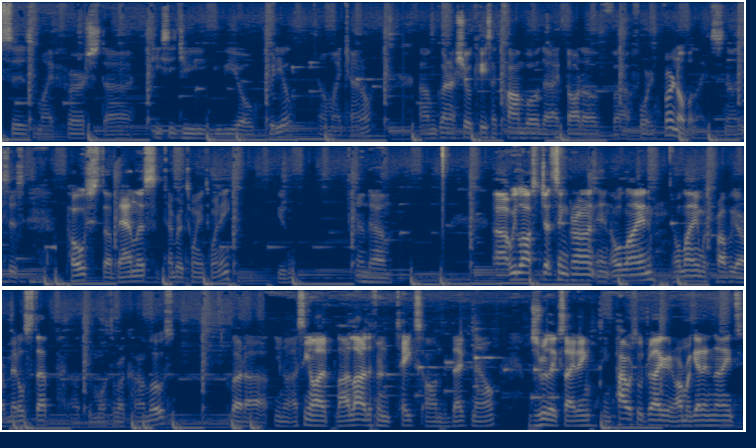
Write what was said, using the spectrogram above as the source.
This is my first uh, TCG Yu-Gi-Oh video on my channel. I'm gonna showcase a combo that I thought of uh, for Infernoble Knights. Now this is post uh, ban list September 2020, and um, uh, we lost Jet Synchron and O-Line. O-Line was probably our middle step uh, to most of our combos, but uh, you know I've seen a lot, of, a lot of different takes on the deck now, which is really exciting. I've seen Power Tool Dragon, and Armageddon Knight.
